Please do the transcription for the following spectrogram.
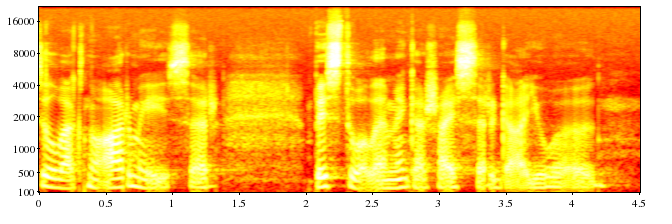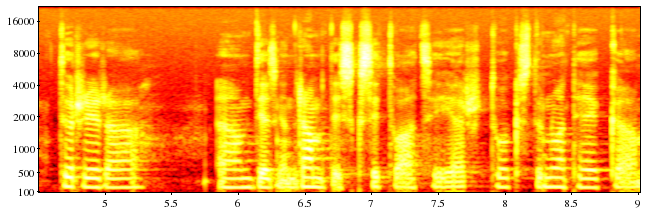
cilvēks no armijas ar pistolēm vienkārši aizsargā, jo tur ir um, diezgan dramatiska situācija ar to, kas tur notiek um,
